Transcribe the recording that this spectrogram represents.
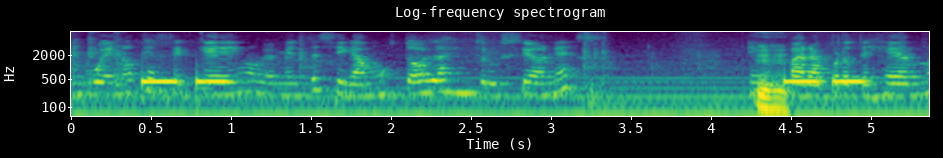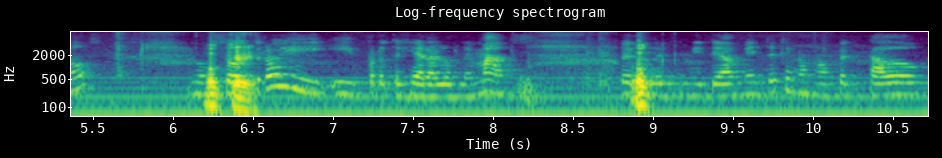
Es bueno que se queden, obviamente, sigamos todas las instrucciones eh, para protegernos nosotros y, proteger a los demás. Pero definitivamente que nos ha afectado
